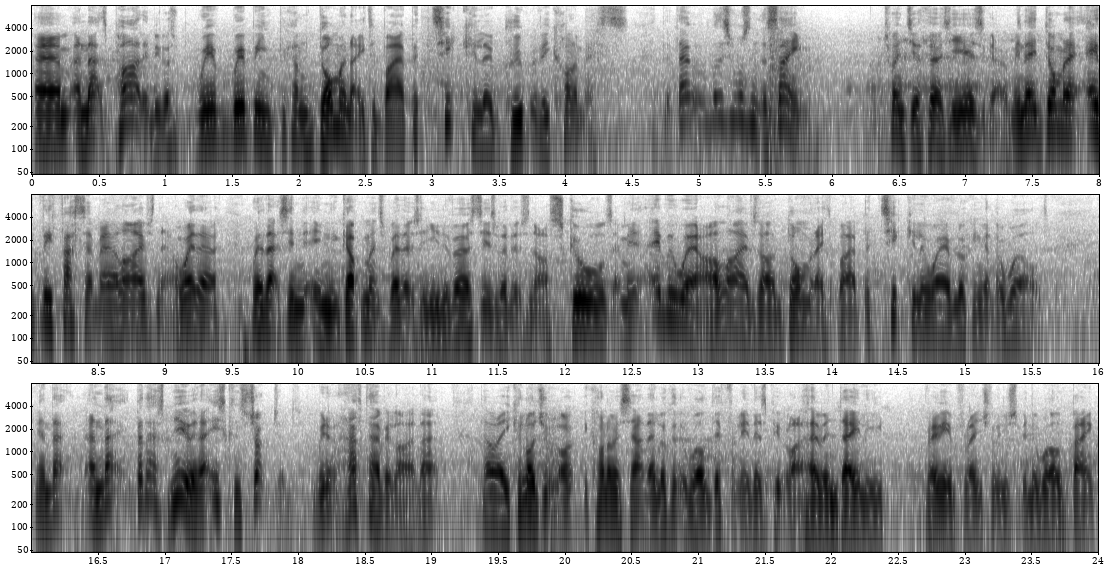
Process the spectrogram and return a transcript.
Um, and that's partly because we've, we've been become dominated by a particular group of economists. That, that this wasn't the same 20 or 30 years ago. I mean, they dominate every facet of our lives now, whether, whether that's in, in governments, whether it's in universities, whether it's in our schools. I mean, everywhere our lives are dominated by a particular way of looking at the world. And that, and that, but that's new, and that is constructed. We don't have to have it like that. There are ecological economists out there look at the world differently. There's people like Herman Daly, very influential, used to be in the World Bank,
